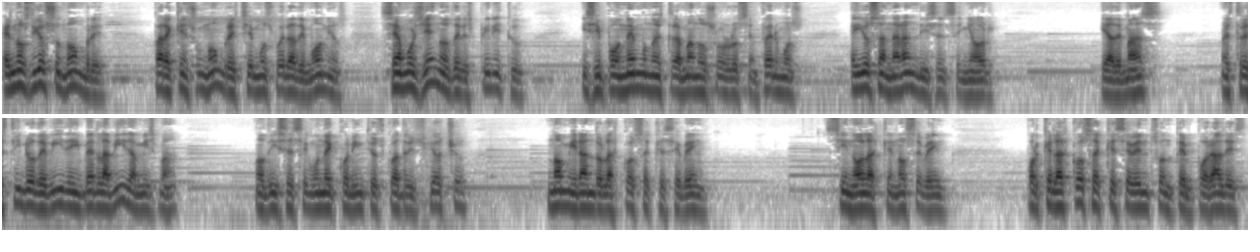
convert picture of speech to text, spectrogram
él nos dio su nombre para que en su nombre echemos fuera demonios, seamos llenos del Espíritu. Y si ponemos nuestras manos sobre los enfermos, ellos sanarán, dice el Señor. Y además, nuestro estilo de vida y ver la vida misma, nos dice 2 Corintios 4:18, no mirando las cosas que se ven, sino las que no se ven, porque las cosas que se ven son temporales,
